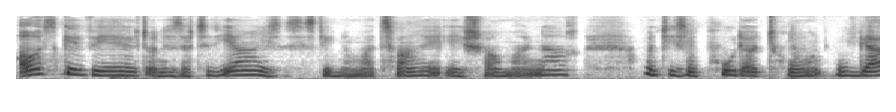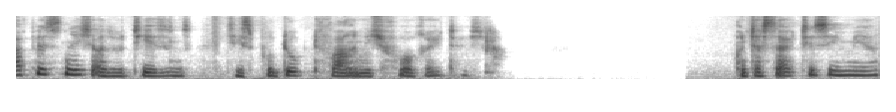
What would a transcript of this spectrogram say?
ausgewählt und er sagte, ja, das ist die Nummer zwei, ich schau mal nach. Und diesen Puderton gab es nicht, also diesen, dieses Produkt war nicht vorrätig. Und das sagte sie mir.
